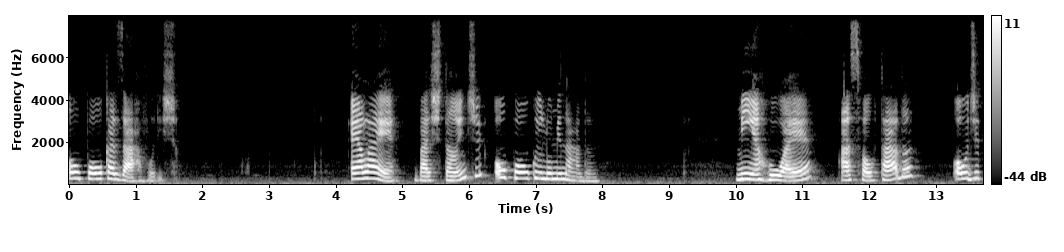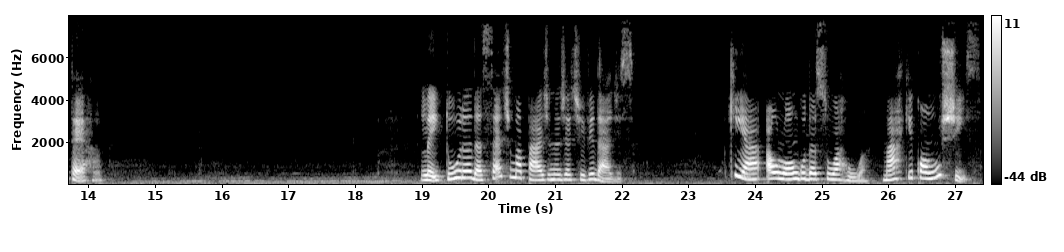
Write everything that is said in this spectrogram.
ou poucas árvores? Ela é bastante ou pouco iluminada? Minha rua é asfaltada ou de terra? Leitura da sétima página de atividades. O que há ao longo da sua rua? Marque com um X.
